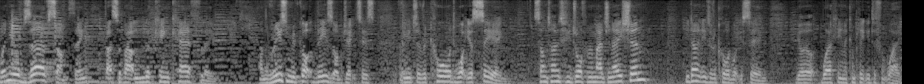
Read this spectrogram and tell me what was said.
when you observe something, that's about looking carefully. And the reason we've got these objects is for you to record what you're seeing. Sometimes if you draw from imagination, you don't need to record what you're seeing. You're working in a completely different way.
